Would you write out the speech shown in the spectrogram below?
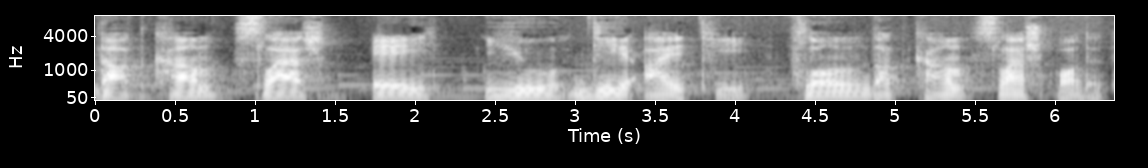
dot com slash A U D I T flowium.com slash audit.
